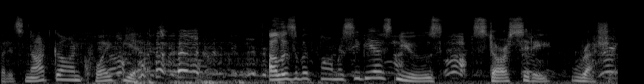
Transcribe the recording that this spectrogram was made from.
but it's not gone quite yet. Elizabeth Palmer, CBS News, Star City, Russia.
